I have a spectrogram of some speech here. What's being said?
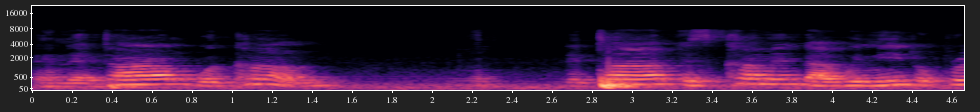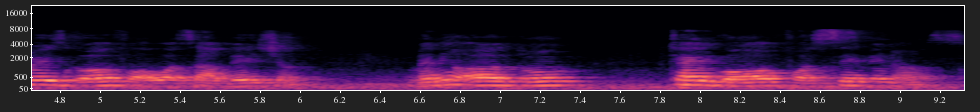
And the time will come, the time is coming that we need to praise God for our salvation. Many of us don't thank God for saving us.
